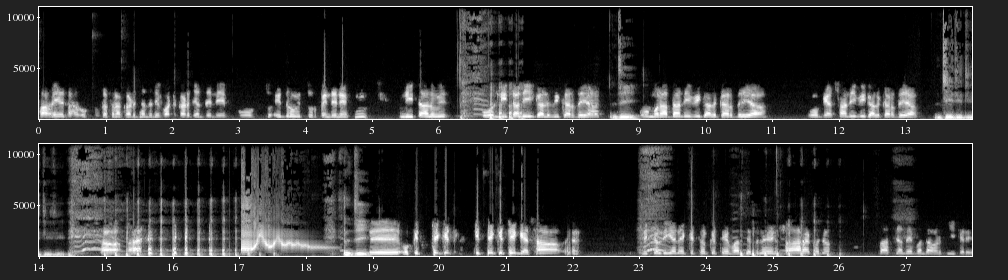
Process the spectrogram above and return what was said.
ਸਾਰੇ ਉਹ ਕਸਰਾਂ ਕੱਢ ਜਾਂਦੇ ਨੇ ਵੱਟ ਕੱਢ ਜਾਂਦੇ ਨੇ ਉਹ ਇਧਰੋਂ ਵੀ ਤੁਰ ਪੈਂਦੇ ਨੇ। ਨੀਤਾਂ ਨੂੰ ਵੀ ਉਹ ਨੀਤਾਂ ਦੀ ਗੱਲ ਵੀ ਕਰਦੇ ਆ। ਜੀ। ਉਹ ਮੁਰਾਦਾਂ ਦੀ ਵੀ ਗੱਲ ਕਰਦੇ ਆ। ਉਹ ਗੈਸਾਂ ਦੀ ਵੀ ਗੱਲ ਕਰਦੇ ਆ। ਜੀ ਜੀ ਜੀ ਜੀ ਜੀ। ਹੈਂ। ਜੀ। ਤੇ ਉਹ ਕਿੱਥੇ ਕਿੱਥੇ- ਕਿੱਥੇ ਗੈਸਾਂ ਨਿਕਲਦੀਆਂ ਨੇ ਕਿੱਥੋਂ ਕਿੱਥੇ ਵਰਜਤ ਨੇ ਸਾਰਾ ਕੁਝ ਦੱਸ ਜਾਂਦੇ ਬੰਦਾ ਹੁਣ ਕੀ ਕਰੇ।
